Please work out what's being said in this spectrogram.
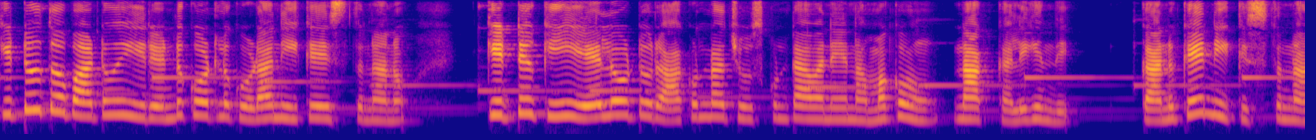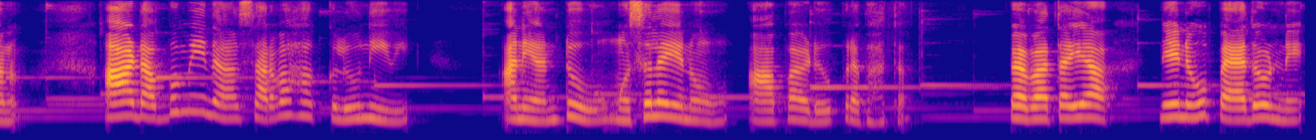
కిట్టుతో పాటు ఈ రెండు కోట్లు కూడా నీకే ఇస్తున్నాను. కిట్టుకి ఏ లోటు రాకుండా చూసుకుంటావనే నమ్మకం నాకు కలిగింది. కనుకే నీకు ఇస్తున్నాను ఆ డబ్బు మీద సర్వహక్కులు నీవి అని అంటూ ముసలయ్యను ఆపాడు ప్రభాత. ప్రభాతయ్య నేను పేదోణ్ణి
